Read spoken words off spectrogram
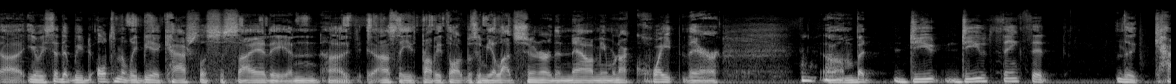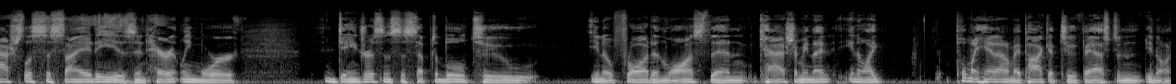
uh, you know, he said that we'd ultimately be a cashless society. And uh, honestly, he probably thought it was going to be a lot sooner than now. I mean, we're not quite there. Mm-hmm. Um, but do you do you think that the cashless society is inherently more dangerous and susceptible to you know fraud and loss than cash. I mean, I you know I pull my hand out of my pocket too fast, and you know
